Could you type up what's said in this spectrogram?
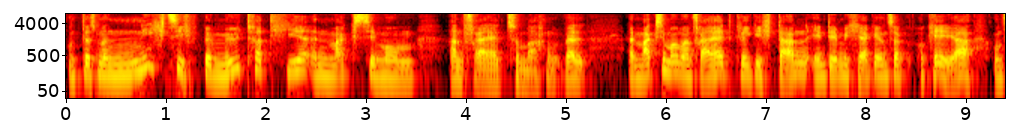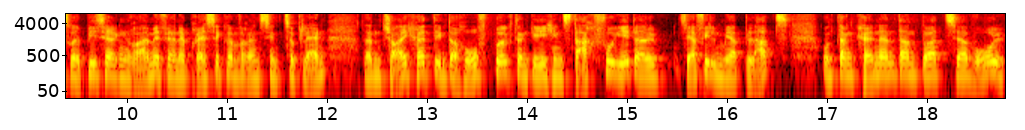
und dass man nicht sich bemüht hat, hier ein Maximum an Freiheit zu machen. Weil ein Maximum an Freiheit kriege ich dann, indem ich hergehe und sage, okay, ja, unsere bisherigen Räume für eine Pressekonferenz sind zu klein. Dann schaue ich halt in der Hofburg, dann gehe ich ins Dachfoyer, da habe ich sehr viel mehr Platz und dann können dann dort sehr wohl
